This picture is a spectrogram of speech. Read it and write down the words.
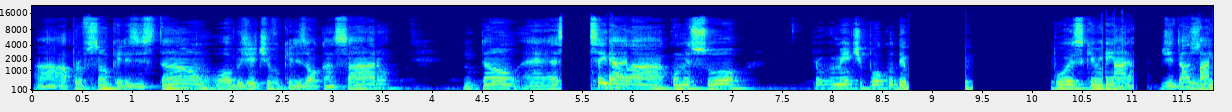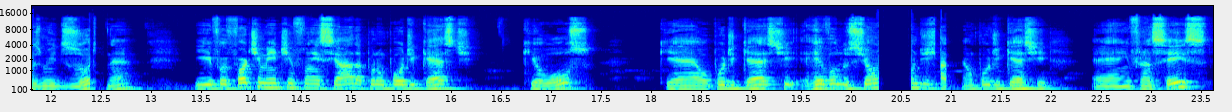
a, a, profissão que eles estão, o objetivo que eles alcançaram. Então, é, essa ideia ela começou provavelmente pouco depois que eu entrei na área de dados, em 2018, né? E foi fortemente influenciada por um podcast que eu ouço, que é o podcast Revolution Digital. É um podcast é, em francês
